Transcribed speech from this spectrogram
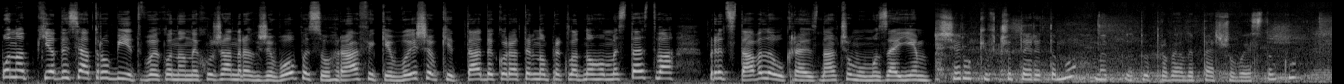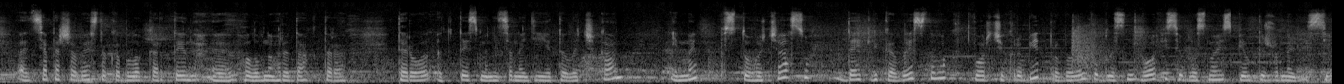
Понад 50 робіт, виконаних у жанрах живопису, графіки, вишивки та декоративно-прикладного мистецтва, представили у краєзнавчому музеї. Ще років чотири тому ми провели першу виставку. Ця перша виставка була картин е, головного редактора тисменниця Надії Телечка. І ми з того часу декілька виставок творчих робіт провели в, обласні, в офісі обласної спілки журналістів.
